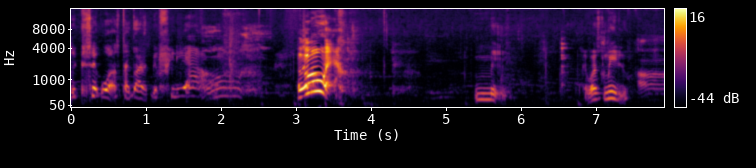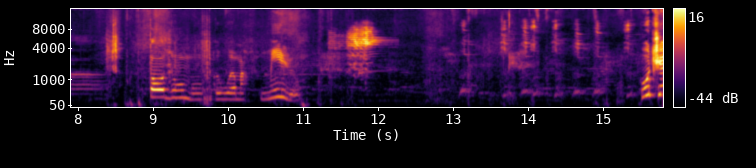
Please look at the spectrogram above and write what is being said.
Usa que você gosta agora, meu filhão. Ué! Milho. Você gosta de milho? Todo mundo ama milho. O ticho!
